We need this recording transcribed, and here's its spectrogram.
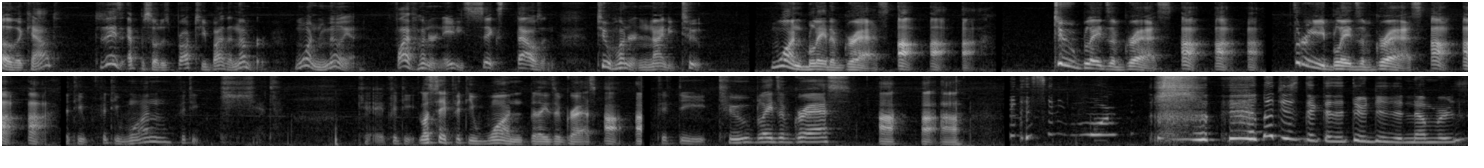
Hello, the Count. Today's episode is brought to you by the number 1,586,292. One blade of grass, ah, ah, ah. Two blades of grass, ah, ah, ah. Three blades of grass, ah, ah, ah. 50, 51, 50, shit. Okay, 50, let's say 51 blades of grass, ah, ah. 52 blades of grass, ah, ah, ah. Let's just stick to the two digit numbers.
